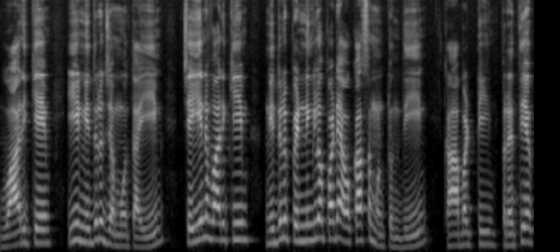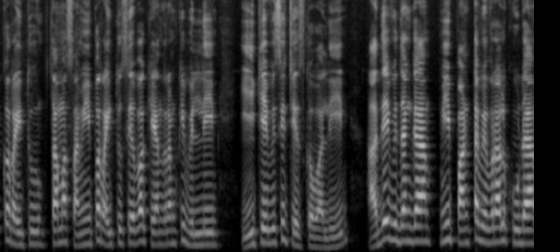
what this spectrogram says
వారికే ఈ నిధులు జమ చేయని వారికి నిధులు పెండింగ్లో పడే అవకాశం ఉంటుంది. కాబట్టి ప్రతి ఒక్క రైతు తమ సమీప రైతు సేవా కేంద్రంకి వెళ్ళి ఈకేవిసి చేసుకోవాలి. అదేవిధంగా మీ పంట వివరాలు కూడా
